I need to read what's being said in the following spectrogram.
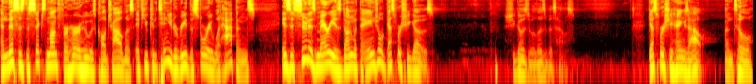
And this is the sixth month for her who was called childless. If you continue to read the story, what happens is as soon as Mary is done with the angel, guess where she goes? She goes to Elizabeth's house. Guess where she hangs out until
